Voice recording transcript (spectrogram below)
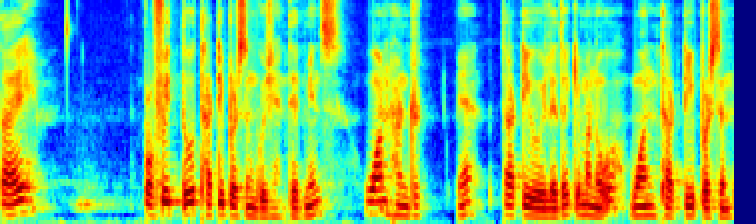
thy profit to thirty percent goes. That means one hundred yeah thirty will the one thirty percent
